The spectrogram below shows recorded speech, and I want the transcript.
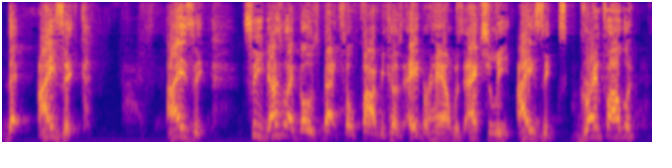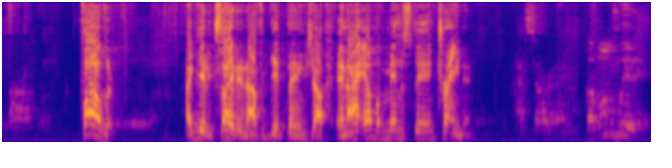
that Isaac, Isaac. See, that's why it goes back so far because Abraham was actually Isaac's grandfather, father. I get excited and I forget things, y'all. And I am a minister in training. That's all right. Come on with it.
